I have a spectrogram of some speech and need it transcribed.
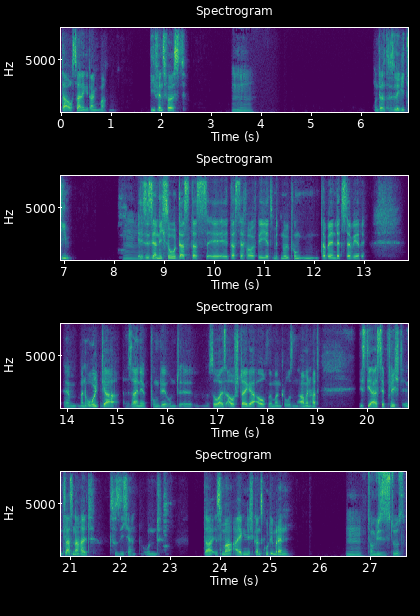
da auch seine Gedanken machen. Defense first. Mhm. Und das ist legitim. Hm. Es ist ja nicht so, dass, dass, äh, dass der VfB jetzt mit null Punkten Tabellenletzter wäre. Ähm, man holt ja seine Punkte und äh, so als Aufsteiger, auch wenn man einen großen Namen hat, ist die erste Pflicht, den Klassenerhalt zu sichern. Und da ist man eigentlich ganz gut im Rennen. Hm. Tom, wie siehst du es?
